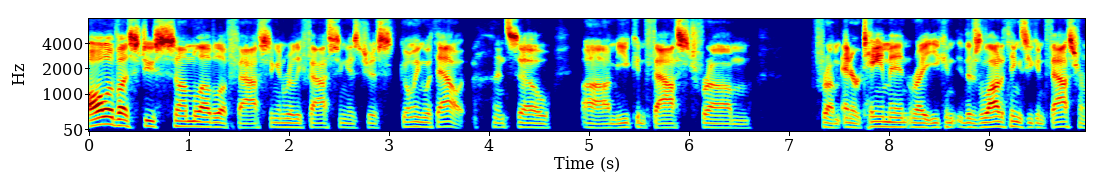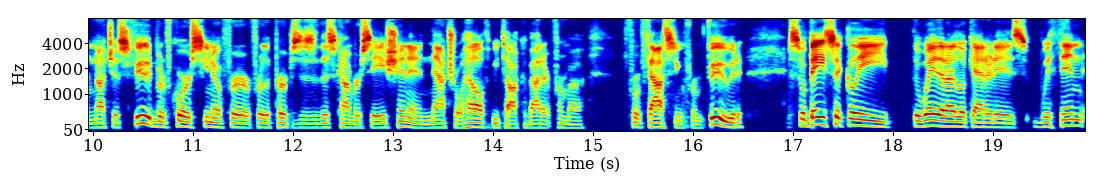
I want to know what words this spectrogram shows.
all of us do some level of fasting, and really fasting is just going without. And so um, you can fast from from entertainment right you can there's a lot of things you can fast from not just food but of course you know for for the purposes of this conversation and natural health we talk about it from a for fasting from food so basically the way that i look at it is within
